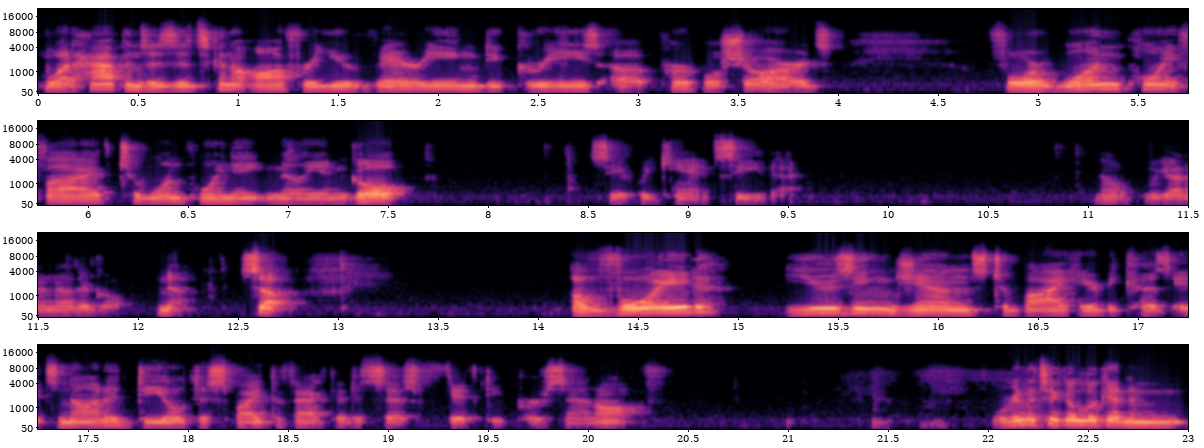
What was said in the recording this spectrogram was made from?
what happens is it's going to offer you varying degrees of purple shards for 1.5 to 1.8 million gold. See if we can't see that. Nope, we got another gold. No. So, avoid using gems to buy here because it's not a deal despite the fact that it says 50% off. We're going to take a look at, and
